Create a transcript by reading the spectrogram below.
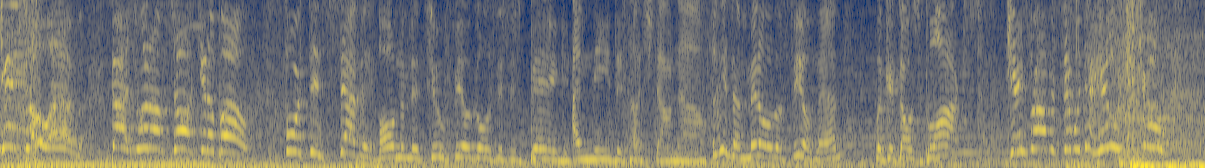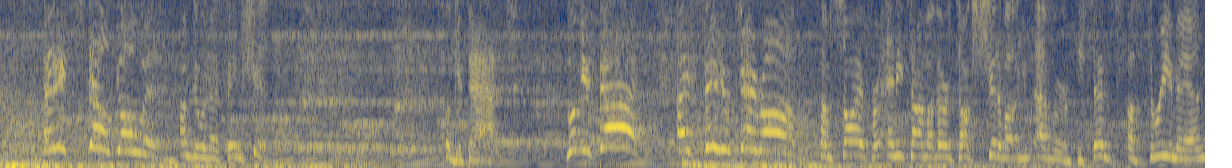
Get to him! That's what I'm talking about! Fourth and seven. Holding them to two field goals. This is big. I need the touchdown now. Look at the middle of the field, man. Look at those blocks. James Robinson with a huge juke! And he's still going! I'm doing that same shit. Look at that. Look at that! I see you, J-Rob! I'm sorry for any time I've ever talked shit about you, ever. He sends a three-man.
